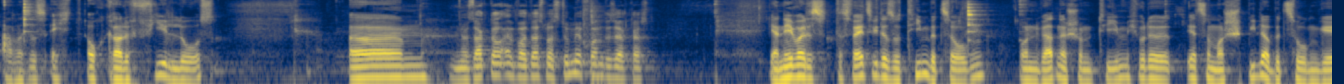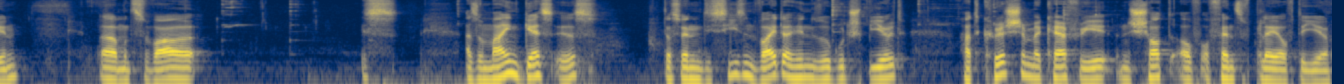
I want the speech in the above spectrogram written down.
Aber es ist echt auch gerade viel los. Ähm, Na, sag doch einfach das, was du mir vorhin gesagt hast. Ja, nee, weil das, das wäre jetzt wieder so teambezogen. Und wir hatten ja schon ein Team. Ich würde jetzt nochmal spielerbezogen gehen. Ähm, und zwar ist, also mein Guess ist, dass wenn die Season weiterhin so gut spielt, hat Christian McCaffrey einen Shot auf Offensive Player of the Year.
